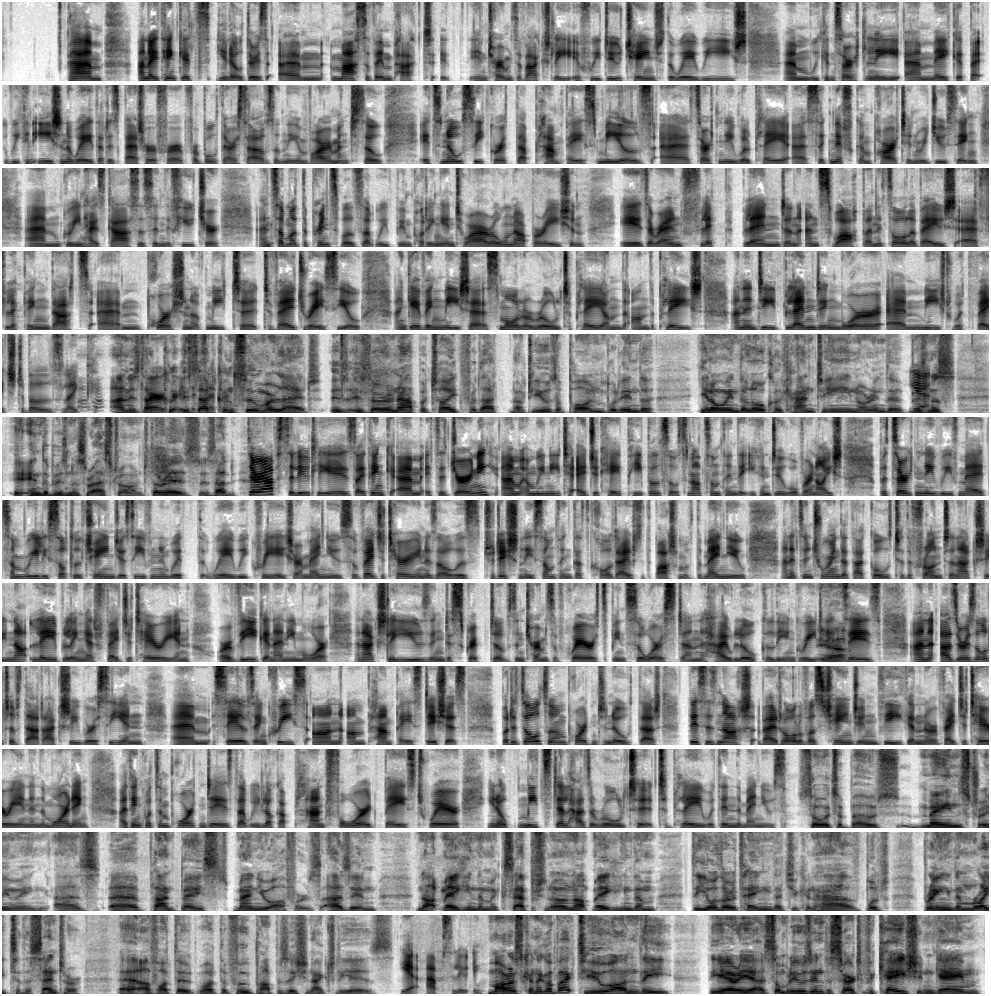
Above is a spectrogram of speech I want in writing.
Um, and I think it's, you know, there's um, massive impact in terms of actually if we do change the way we eat, um, we can certainly um, make it, be- we can eat in a way that is better for, for both ourselves and the environment. So it's no secret that plant based meals uh, certainly will play a significant part in reducing um, greenhouse gases in the future. And some of the principles that we've been putting into our own operation is around flip, blend, and, and swap. And it's all about uh, flipping that um, portion of meat to, to veg ratio and giving meat a smaller role to play on the on the plate, and indeed blending more um, meat with vegetables like and is that burgers, is that consumer led? Is is there an appetite for that? Not to use a pun, but in the you know in the local canteen or in the yeah. business in the business restaurant. There is. Is that? There absolutely is. I think um, it's a journey um, and we need to educate people. So it's not something that you can do overnight. But certainly we've made some really subtle changes, even with the way we create our menus. So vegetarian is always traditionally something that's called out at the bottom of the menu. And it's ensuring that that goes to the front and actually not labeling it vegetarian or vegan anymore. And actually using descriptives in terms of where it's been sourced and how local the ingredients yeah. is. And as a result of that, that actually we're seeing um, sales increase on, on plant based dishes. But it's also important to note that this is not about all of us changing vegan or vegetarian in the morning. I think what's important is that we look at plant forward based, where you know meat still has a role to, to play within the menus. So it's about mainstreaming as uh, plant based menu offers, as in not making them exceptional, not making them the other thing that you can have, but bringing them right to the centre. Uh, of what the what the food proposition actually is. Yeah, absolutely. Morris, can I go back to you on the the area as somebody who's in the certification game?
